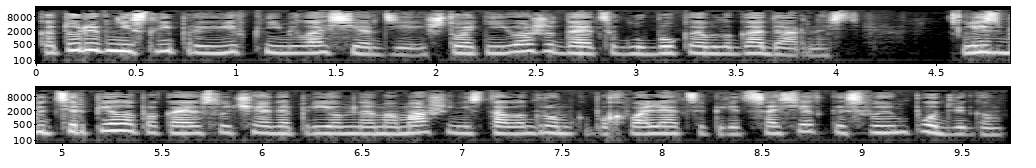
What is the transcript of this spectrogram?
который внесли, проявив к ней милосердие, и что от нее ожидается глубокая благодарность. Лизбет терпела, пока ее случайно приемная мамаша не стала громко похваляться перед соседкой своим подвигом,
